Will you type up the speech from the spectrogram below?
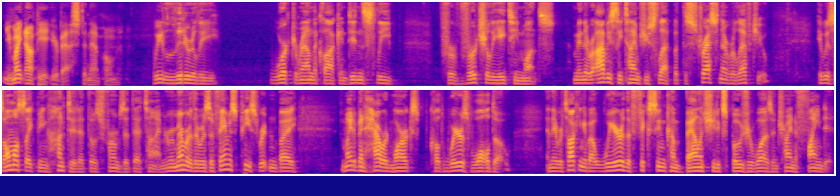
you might not be at your best in that moment? We literally worked around the clock and didn't sleep for virtually 18 months. I mean, there were obviously times you slept, but the stress never left you. It was almost like being hunted at those firms at that time. And remember, there was a famous piece written by it might have been Howard Marks called Where's Waldo? And they were talking about where the fixed income balance sheet exposure was and trying to find it.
